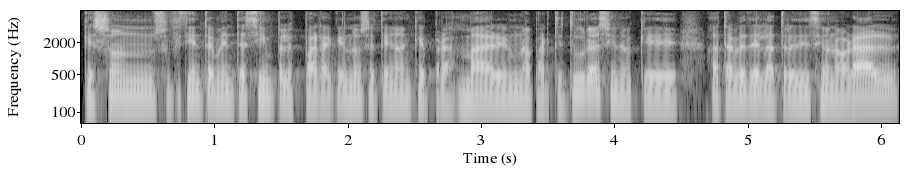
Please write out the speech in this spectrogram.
que son suficientemente simples para que no se tengan que plasmar en una partitura, sino que a través de la tradición oral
